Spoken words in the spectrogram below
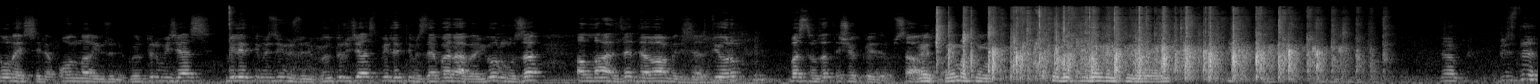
Dolayısıyla onların yüzünü güldürmeyeceğiz. Milletimizin yüzünü güldüreceğiz. Milletimizle beraber yolumuza Allah'ın izniyle devam edeceğiz diyorum. Basınımıza teşekkür ediyorum. Sağ olun. Evet Sayın Başkanım. Kısaca sizden de bir şeyler alalım. Ya biz de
